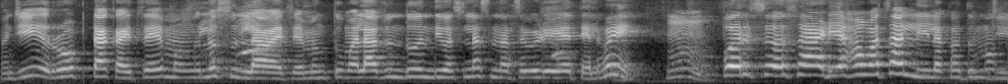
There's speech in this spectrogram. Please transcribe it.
म्हणजे रोप टाकायचंय मग लसूण लावायचंय मग तुम्हाला अजून दोन दिवस लसणाचा व्हिडिओ येतील होय. पर्स साडी हवा चालली का तुमची?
